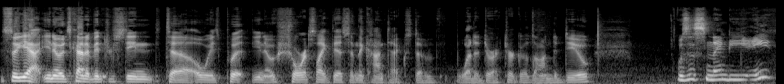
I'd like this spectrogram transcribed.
so yeah, you know, it's kind of interesting to always put you know shorts like this in the context of what a director goes on to do. was this ninety eight?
